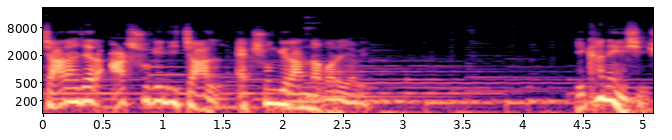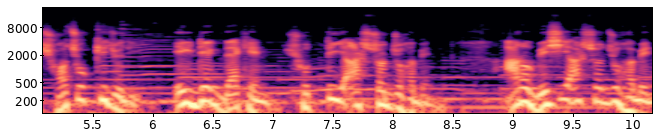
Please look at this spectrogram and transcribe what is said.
চার হাজার আটশো কেজি চাল একসঙ্গে রান্না করা যাবে। এখানে এসে স্বচক্ষে যদি এই ডেক দেখেন, সত্যিই আশ্চর্য হবেন। আরও বেশি আশ্চর্য হবেন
